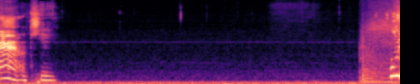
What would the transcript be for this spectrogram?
อ่าโอเคอุ๊ย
